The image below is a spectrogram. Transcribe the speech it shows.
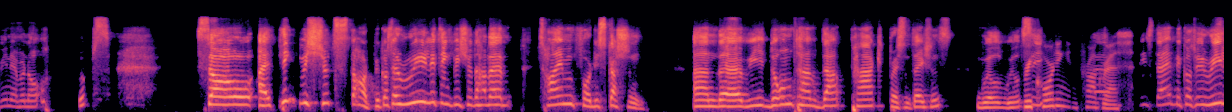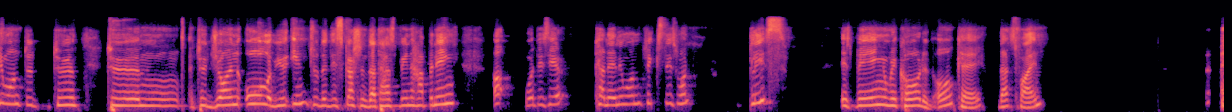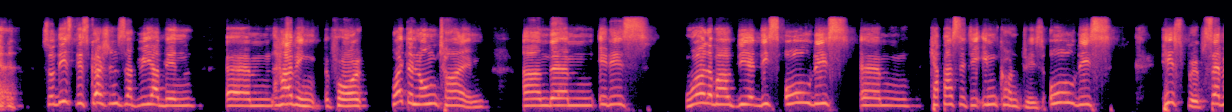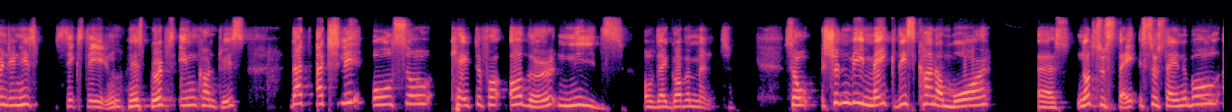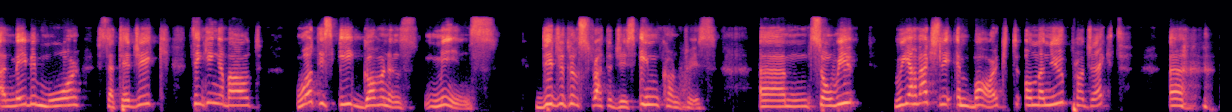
We never know. Oops. So I think we should start because I really think we should have a time for discussion. And uh, we don't have that packed presentations. We'll, we'll see Recording in progress. this time because we really want to to to um, to join all of you into the discussion that has been happening. Oh, what is here? Can anyone fix this one, please? It's being recorded. Okay, that's fine. so these discussions that we have been um, having for quite a long time, and um, it is what about the this all this um, capacity in countries, all these his groups, 17, his 16, his groups in countries that actually also cater for other needs of their government. So shouldn't we make this kind of more uh, not sustain sustainable and maybe more strategic, thinking about what this e-governance means, digital strategies in countries. Um, so we we have actually embarked on a new project, uh,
